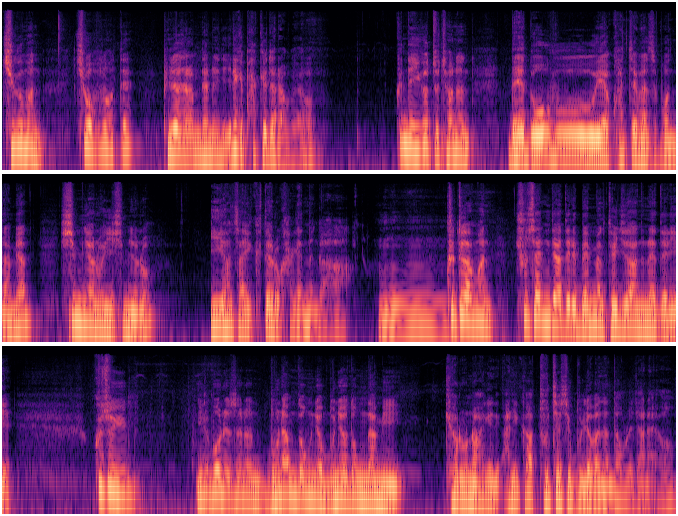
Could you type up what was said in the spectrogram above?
지금은 집 없으면 어때? 빌려 살면 되는지 이렇게 바뀌더라고요. 근데 이것도 저는 내 노후의 관점에서 본다면 10년 후, 20년 후 이 현상이 그대로 가겠는가. 음. 그때 가면 출생자들이 몇 명 되지도 않는 애들이 그래서 일, 일본에서는 무남동녀, 무녀동남이 결혼을 하니까 두 채씩 물려받는다고 그러잖아요.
